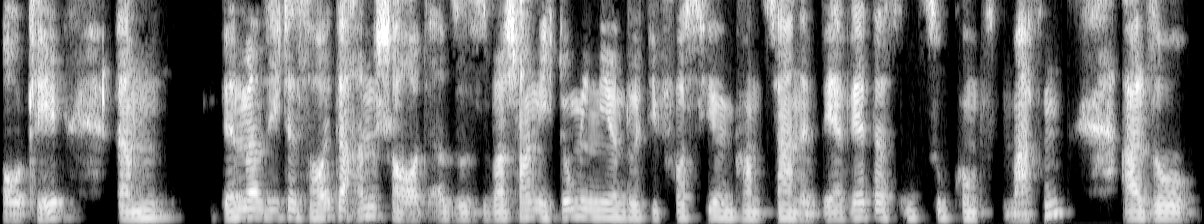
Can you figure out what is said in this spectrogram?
Okay. Ähm, wenn man sich das heute anschaut, also es ist wahrscheinlich dominierend durch die fossilen Konzerne, wer wird das in Zukunft machen? Also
